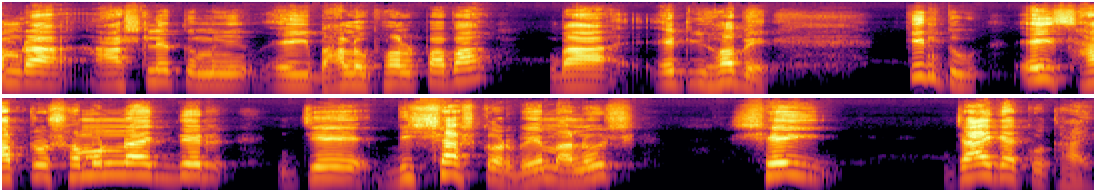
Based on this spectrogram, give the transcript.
আমরা আসলে তুমি এই ভালো ফল পাবা বা এটি হবে। কিন্তু এই ছাত্র সমন্বয়কদের যে বিশ্বাস করবে মানুষ, সেই জায়গা কোথায়?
